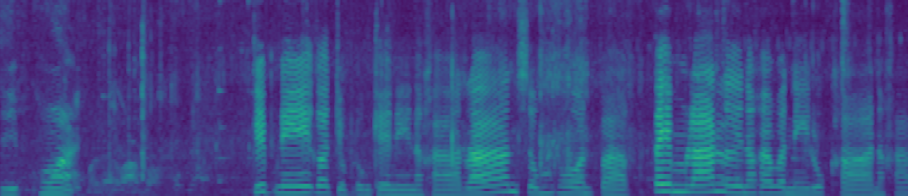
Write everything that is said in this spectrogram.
สิบห้วยคลิปนี้ก็จบลงแค่นี้นะคะ ร้านสมพรปากเต็มร้านเลยนะคะ วันนี้ลูกค้านะคะ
